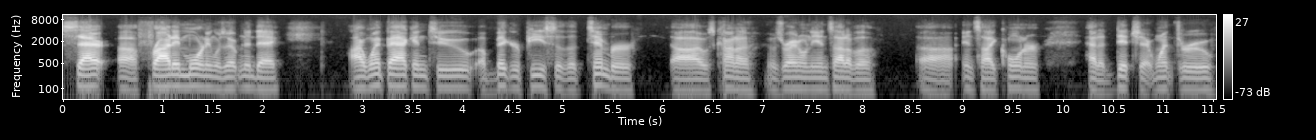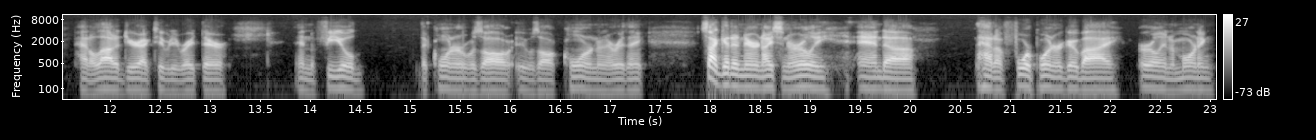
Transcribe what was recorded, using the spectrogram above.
Sat uh, Friday morning was opening day. I went back into a bigger piece of the timber. Uh, it was kind of it was right on the inside of a uh, inside corner. Had a ditch that went through. Had a lot of deer activity right there, and the field, the corner was all it was all corn and everything. So I get in there nice and early and uh, had a four pointer go by early in the morning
